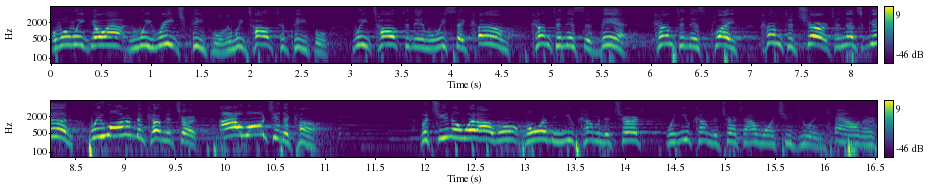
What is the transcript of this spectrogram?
When we go out and we reach people and we talk to people, we talk to them and we say, Come, come to this event, come to this place, come to church. And that's good. We want them to come to church. I want you to come. But you know what I want more than you coming to church? When you come to church, I want you to encounter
